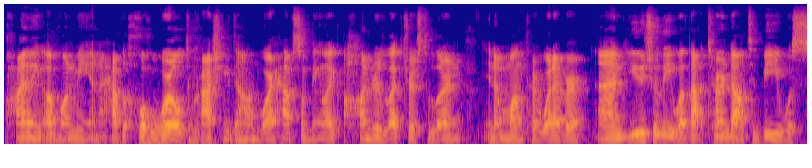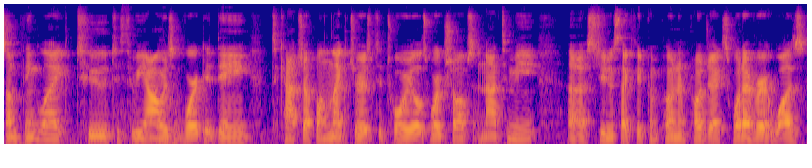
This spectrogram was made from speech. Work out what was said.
piling up on me and I have the whole world crashing down where I have something like 100 lectures to learn in a month or whatever. And usually what that turned out to be was something like two to three hours of work a day to catch up on lectures, tutorials, workshops, anatomy, uh, student selected component projects, whatever it was.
